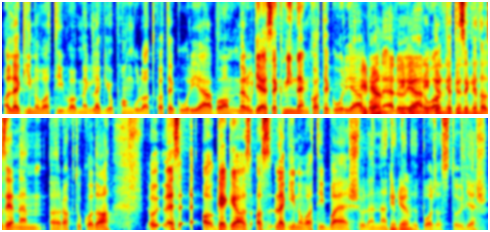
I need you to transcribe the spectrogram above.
a leginnovatívabb, meg legjobb hangulat kategóriába, mert ugye ezek minden kategóriában igen, előjáróak, igen, igen, tehát igen, ezeket igen. azért nem raktuk oda. Ez, a Gege az, az leginnovatív első lenne, tehát igen. borzasztó ügyes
